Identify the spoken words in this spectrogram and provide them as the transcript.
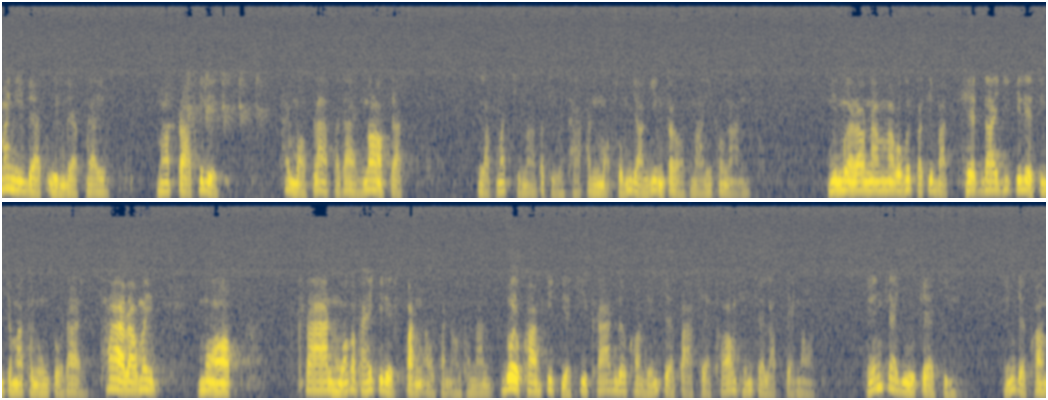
ไม่มีแบบอื่นแบบใดมาปราบกิเลสให้หมอบราบไปได้นอกจากหลักมัชฌิมาปฏิปทาอันเหมาะสมอย่างยิ่งตลอดมานี้เท่านั้น นี่เมื่อเรานำมาประพฤติปฏิบัติ เหตุใดกิเลสจึงจะมาทะนงตัวได้ ถ้าเราไม่หมอบคลานหัวเข้าไปให้กิเลสฟันเอาฟันเอาเท่านั้น ด้วยความขี้เกียจขี้คร้านด้วยความเห็นแก่ปากแก่ท้อง เห็นแก่หลับแก่นอน เห็นแก่อยู่แก่กิน เห็นแก่ความ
